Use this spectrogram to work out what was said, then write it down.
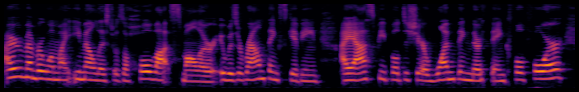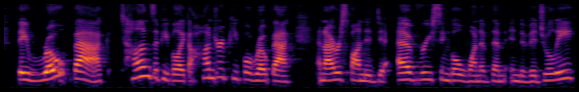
I remember when my email list was a whole lot smaller, it was around Thanksgiving. I asked people to share one thing they're thankful for. They wrote back, tons of people, like 100 people wrote back, and I responded to every single one of them individually.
